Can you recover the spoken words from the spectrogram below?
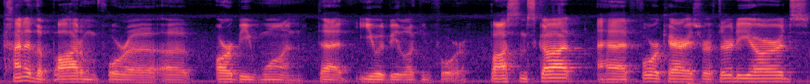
kind of the bottom for a, a RB1 that you would be looking for. Boston Scott had four carries for 30 yards,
